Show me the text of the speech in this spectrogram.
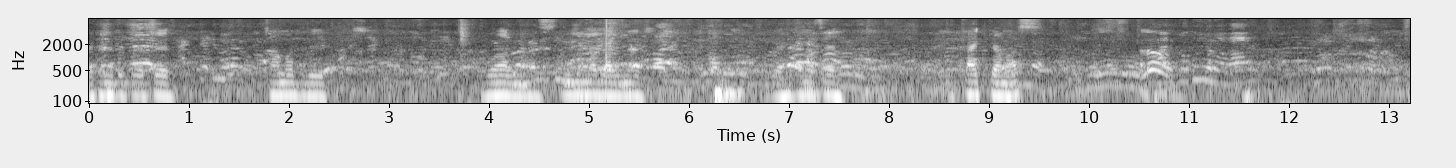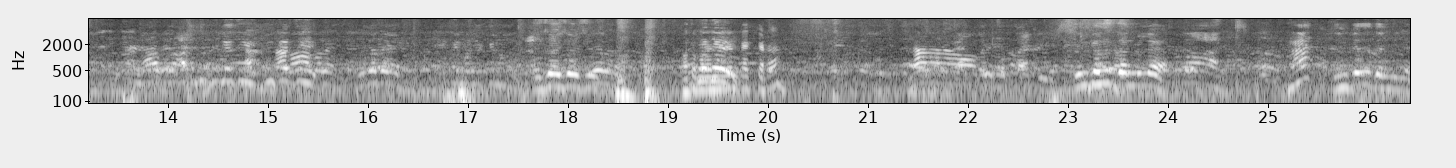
এখানে দেখতে হচ্ছে সামুদ্রিক বোয়াল মাছ বিভিন্ন ধরনের এখানে আছে কাইকা মাছ কত করে তিন কেজি দেন মিলে হ্যাঁ তিন কেজি দেন মিলে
